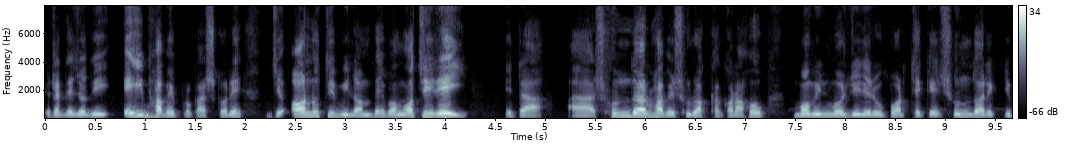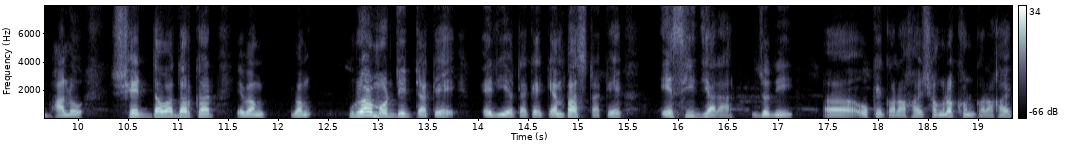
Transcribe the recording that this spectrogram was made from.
এটাকে যদি এইভাবে প্রকাশ করে যে অনতি বিলম্বে এবং অচিরেই এটা সুন্দরভাবে সুরক্ষা করা হোক মমিন মসজিদের উপর থেকে সুন্দর একটি ভালো শেড দেওয়া দরকার এবং এবং পুরো মসজিদটাকে, এরিয়াটাকে, ক্যাম্পাসটাকে এসি দ্বারা যদি ওকে করা হয়, সংরক্ষণ করা হয়,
